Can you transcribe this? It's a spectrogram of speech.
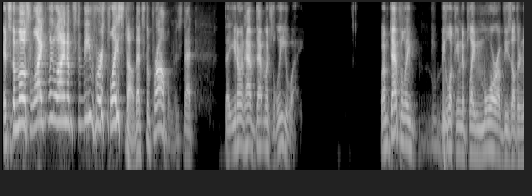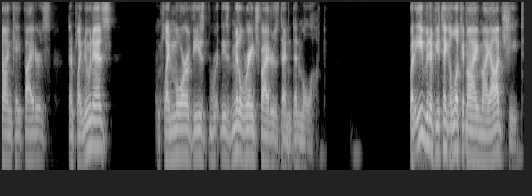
It's the most likely lineups to be first place, though. That's the problem, is that that you don't have that much leeway. But I'm definitely be looking to play more of these other 9K fighters than play Nunes and play more of these these middle range fighters than than Malott. But even if you take a look at my my odd sheet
